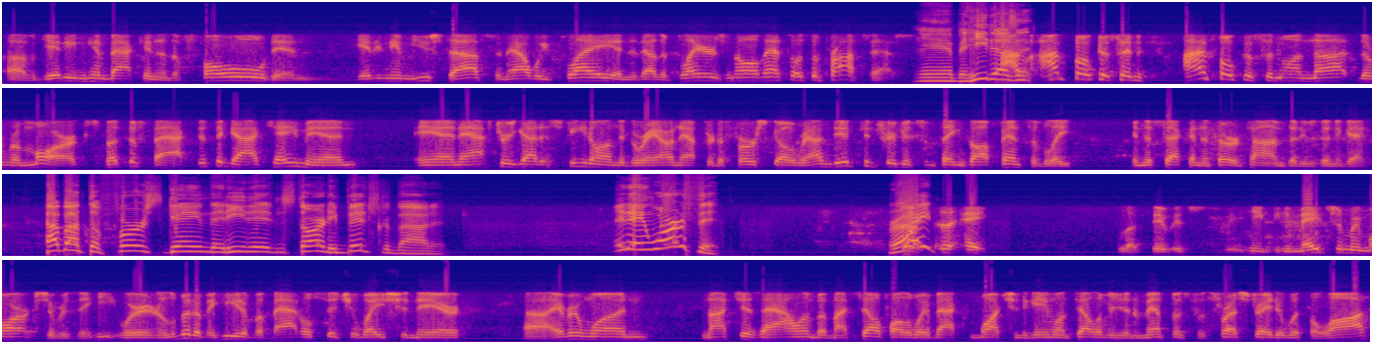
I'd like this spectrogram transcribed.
of getting him back into the fold and getting him used to us and how we play and the other players and all that. So it's a process. Yeah, but he doesn't. I'm, I'm focusing. I'm focusing on not the remarks, but the fact that the guy came in and after he got his feet on the ground after the first go round, did contribute some things offensively in the second and third times that he was in the game. How about the first game that he didn't start? He bitched about it. It ain't worth it. Right? Well, hey, look, it was he he made some remarks. There was a heat. We're in a little bit of a heat of a battle situation there. Uh, everyone, not just Allen, but myself, all the way back from watching the game on television in Memphis, was frustrated with the loss.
